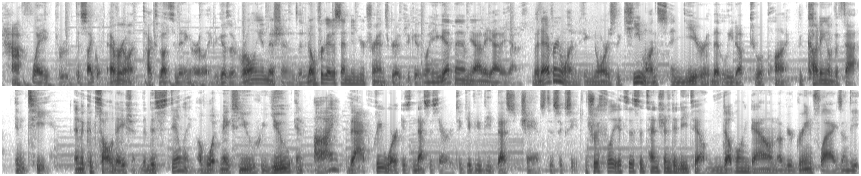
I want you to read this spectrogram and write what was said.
halfway through the cycle. Everyone talks about submitting early because of rolling admissions, and don't forget to send in your transcripts because when you get them, yada, yada, yada. But everyone ignores the key months and year that lead up to applying. The cutting of the fat in T and the consolidation, the distilling of what makes you you and I, that pre-work is necessary to give you the best chance to succeed. And truthfully, it's this attention to detail, doubling down of your green flags and the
